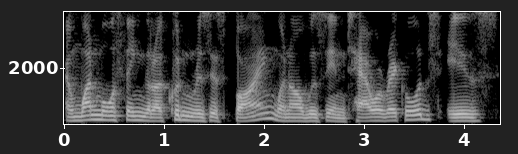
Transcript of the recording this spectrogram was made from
And one more thing that I couldn't resist buying when I was in Tower Records is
